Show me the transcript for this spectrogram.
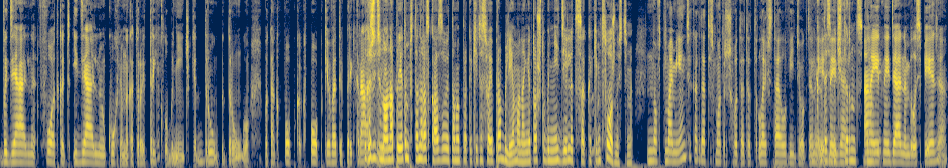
в идеально фоткать идеальную кухню, на которой три клубнички друг к другу, вот так попка к попке в этой прекрасной... Подождите, но она при этом постоянно рассказывает там и про какие-то свои проблемы. Она не то чтобы не делится какими-то сложностями. Но в моменте, когда ты смотришь вот этот lifestyle -видео, где она едет, на тебе иде- 14, да. она едет на идеальном велосипеде,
